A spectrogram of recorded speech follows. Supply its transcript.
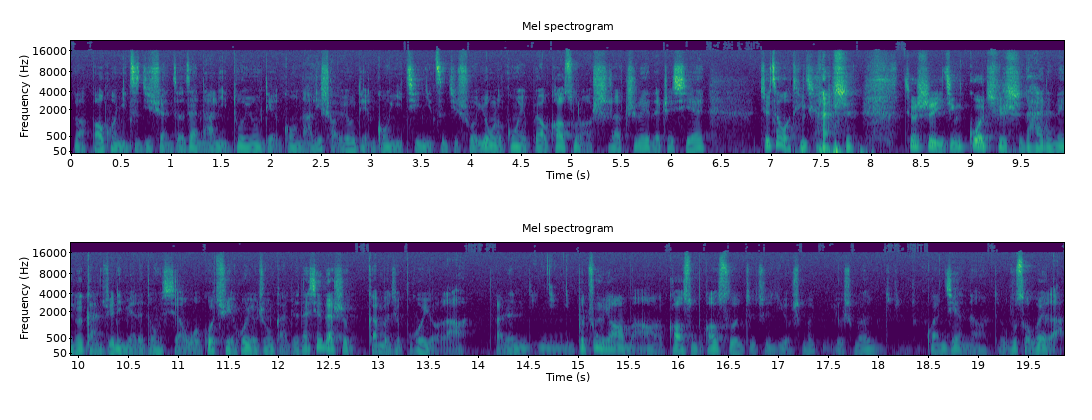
对吧？包括你自己选择在哪里多用点功，哪里少用点功，以及你自己说用了功也不要告诉老师啊之类的这些，就在我听起来是，就是已经过去时代的那个感觉里面的东西啊。我过去也会有这种感觉，但现在是根本就不会有了。反正你你你不重要嘛，啊，告诉不告诉，这这有什么有什么关键呢？就无所谓了。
